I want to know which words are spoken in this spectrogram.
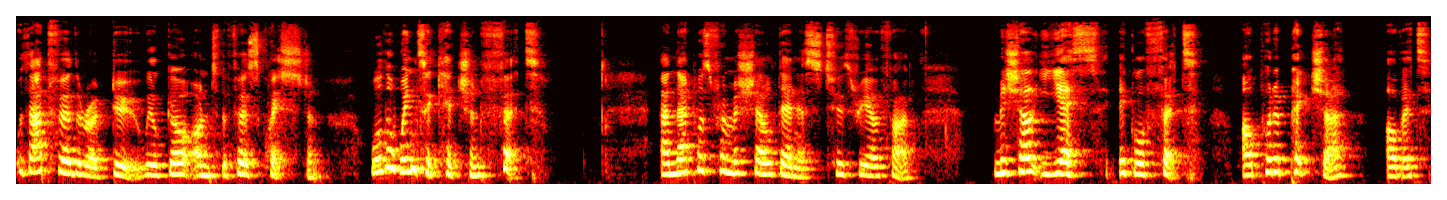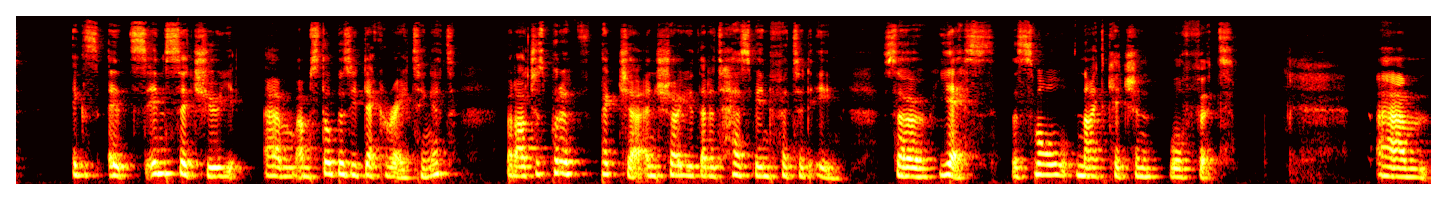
without further ado, we'll go on to the first question: Will the winter kitchen fit? And that was from Michelle Dennis, 2305. Michelle, yes, it will fit. I'll put a picture of it it's in situ. Um, I'm still busy decorating it, but I'll just put a picture and show you that it has been fitted in. So yes, the small night kitchen will fit. Um,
